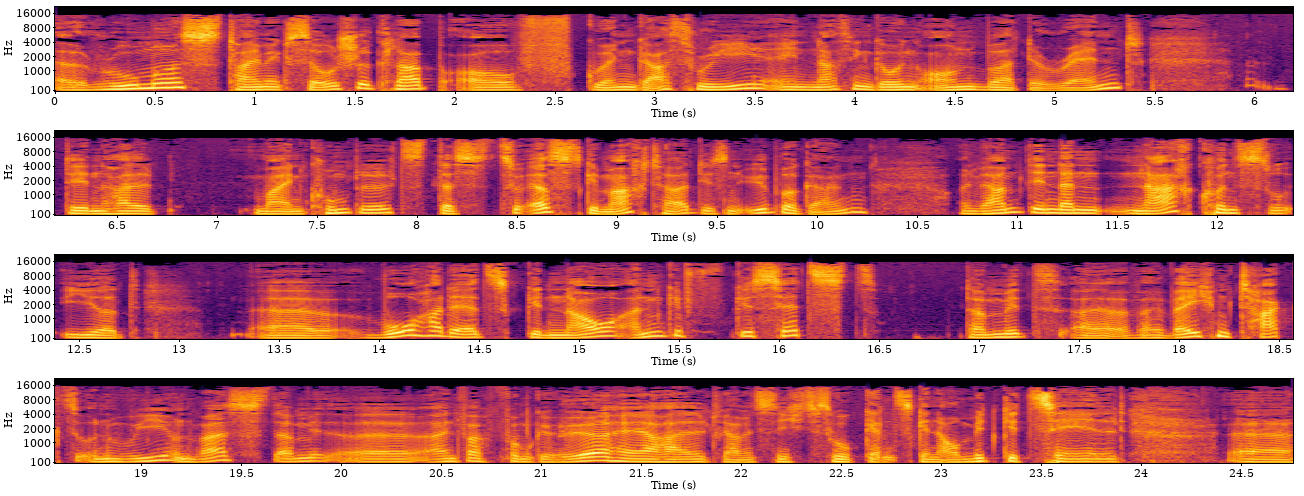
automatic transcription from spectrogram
uh, Rumors, Timex Social Club auf Gwen Guthrie, Ain't Nothing Going On But the Rent, den halt mein Kumpel das zuerst gemacht hat, diesen Übergang. Und wir haben den dann nachkonstruiert. Äh, wo hat er jetzt genau angesetzt, damit, äh, bei welchem Takt und wie und was, damit äh, einfach vom Gehör her halt, wir haben jetzt nicht so ganz genau mitgezählt, äh,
